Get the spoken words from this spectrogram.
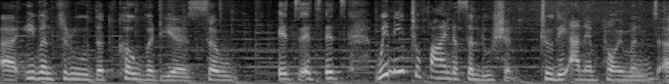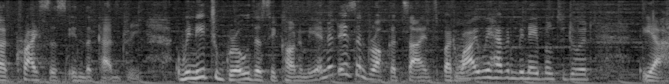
uh, even through the COVID years, so. It's, it's, it's, we need to find a solution to the unemployment uh, crisis in the country. We need to grow this economy, and it isn't rocket science, but why we haven't been able to do it, yeah.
